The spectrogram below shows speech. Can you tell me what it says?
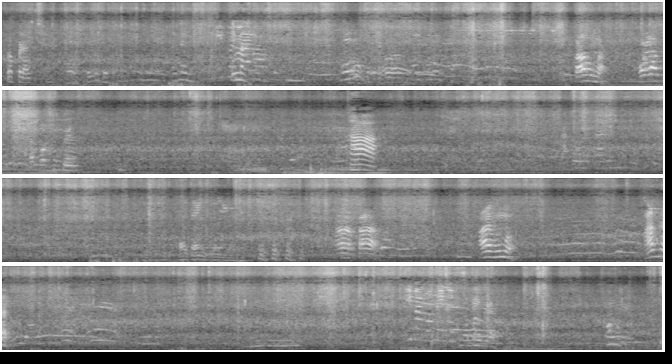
કપડા છે એમાં કાળુમાં. ખોળ હા હા, હા, હુંમો. આગળ.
